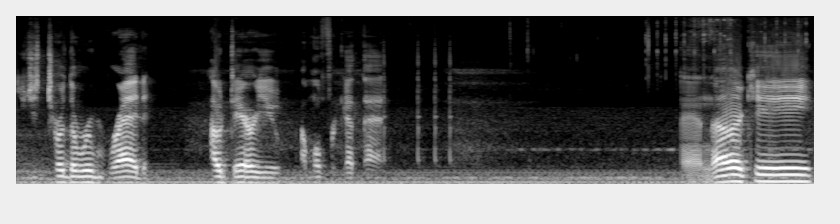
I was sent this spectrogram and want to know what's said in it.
you just turned the room red. How dare you? I won't forget that. Another key.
